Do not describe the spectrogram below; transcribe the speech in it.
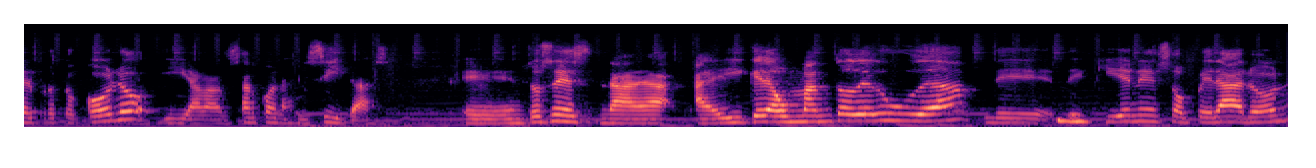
al protocolo y avanzar con las visitas. Eh, entonces, nada, ahí queda un manto de duda de, de quiénes operaron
